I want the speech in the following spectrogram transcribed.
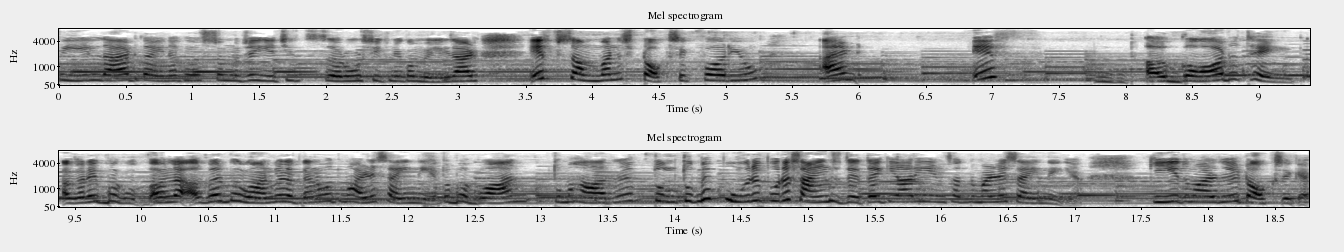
feel that कहीं na kahin usse mujhe ye cheez zarur seekhne ko mili that if someone is toxic for you and if God think अगर एक भगवान अगर भगवान को लगता है ना वो तुम्हारे सही नहीं है तो भगवान तुम्हारे, तुम, तुम्हें पूरे पूरे साइंस देता है कि यार ये इंसान तुम्हारे लिए सही नहीं है, कि ये तुम्हारे लिए टॉक्सिक है।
